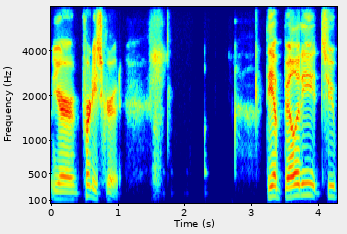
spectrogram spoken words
you're pretty screwed. The ability to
